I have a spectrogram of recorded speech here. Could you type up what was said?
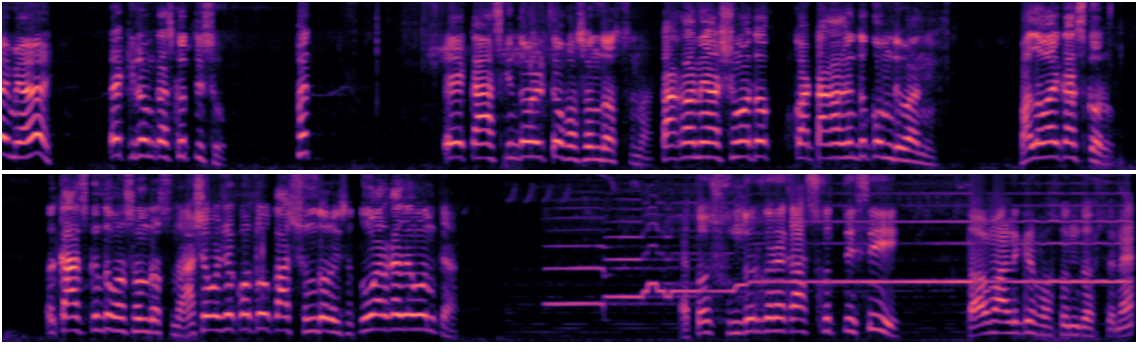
এই মেয়ে এই, কিরম কাজ করতেছো? হাট। এই কাজ কিন্তু আমার একটু পছন্দ হচ্ছে না। টাকা নেওয়ার সময় তো টাকা কিন্তু কম দেবানি ভালোভাবে কাজ করো। কাজ কিন্তু পছন্দ হচ্ছে না। আশেপাশে কত কাজ সুন্দর হয়েছে। তোমার কাজ এমন কা? এত সুন্দর করে কাজ করতেছি তাও মালিকের পছন্দ হচ্ছে না।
